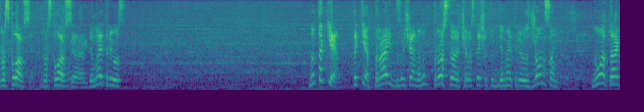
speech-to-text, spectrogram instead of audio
Розклався, розклався Деметріус. Ну таке, таке, прайд, звичайно, ну просто через те, що тут Деметріус Джонсон. Ну а так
